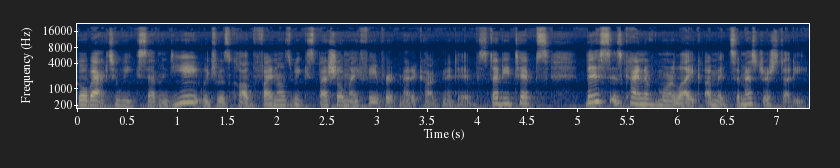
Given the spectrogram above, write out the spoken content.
go back to week 78, which was called Finals Week Special, my favorite metacognitive study tips. This is kind of more like a mid semester study.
